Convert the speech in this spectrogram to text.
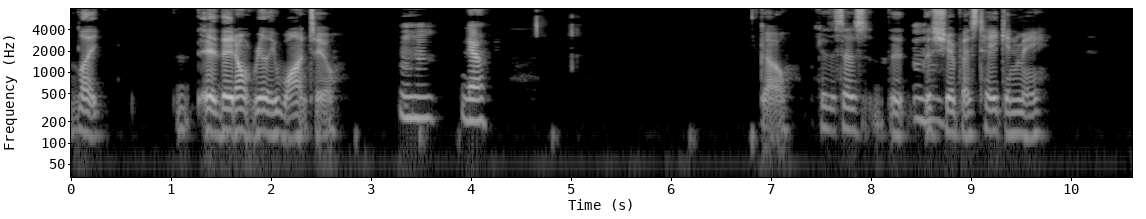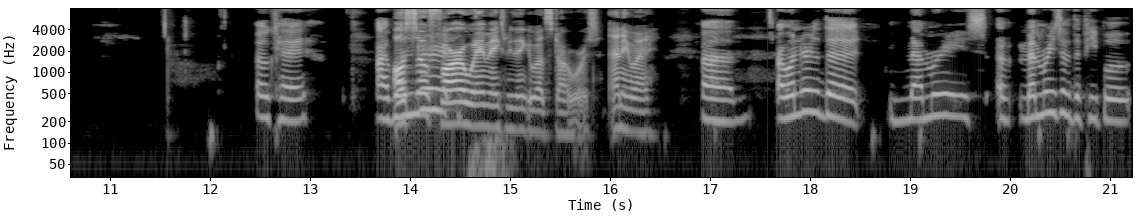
like they don't really want to. Mhm. Yeah. Go because it says the Mhm. ship has taken me. Okay. I Also, far away makes me think about Star Wars. Anyway, Um, I wonder the memories of memories of the people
